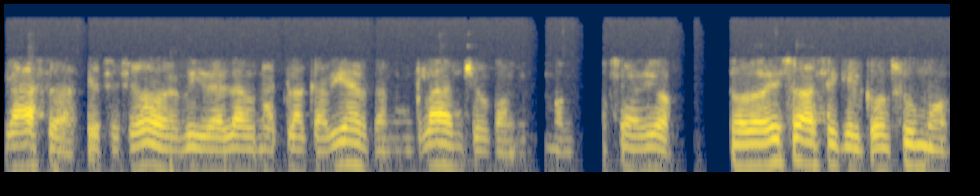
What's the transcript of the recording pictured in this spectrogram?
qué sé yo, vive al lado de una placa abierta, en un rancho, con, o sea, digo, todo eso hace que el consumo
